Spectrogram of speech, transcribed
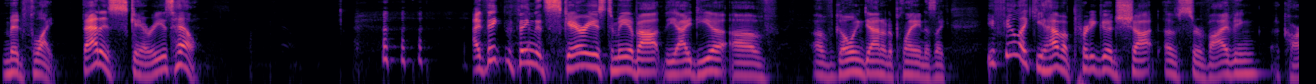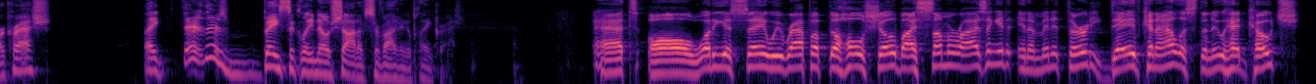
mid-flight. That is scary as hell. I think the thing that's scariest to me about the idea of of going down in a plane is like you feel like you have a pretty good shot of surviving a car crash. Like there there's basically no shot of surviving a plane crash. at all. What do you say we wrap up the whole show by summarizing it in a minute 30? Dave Canales, the new head coach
